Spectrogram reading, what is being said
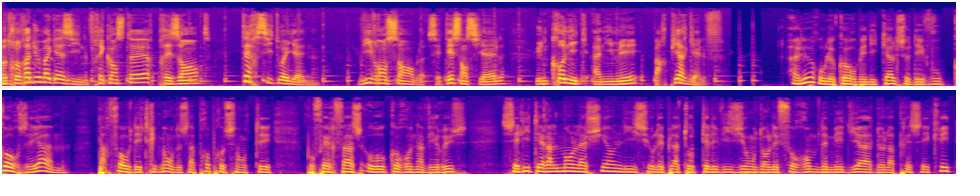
Votre radio-magazine Fréquence Terre présente Terre citoyenne. Vivre ensemble, c'est essentiel. Une chronique animée par Pierre Guelf. À l'heure où le corps médical se dévoue corps et âme, parfois au détriment de sa propre santé, pour faire face au coronavirus, c'est littéralement la chienlit sur les plateaux de télévision, dans les forums des médias de la presse écrite,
